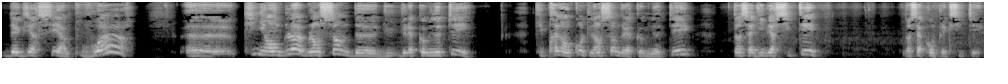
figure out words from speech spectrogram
d'exercer un pouvoir euh, qui englobe l'ensemble de, la communauté, qui prenne en compte l'ensemble de la communauté dans sa diversité, dans sa complexité.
